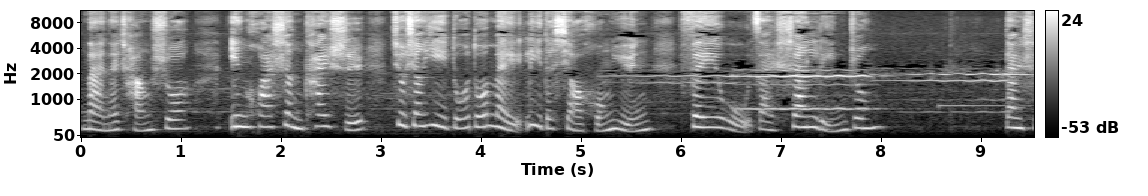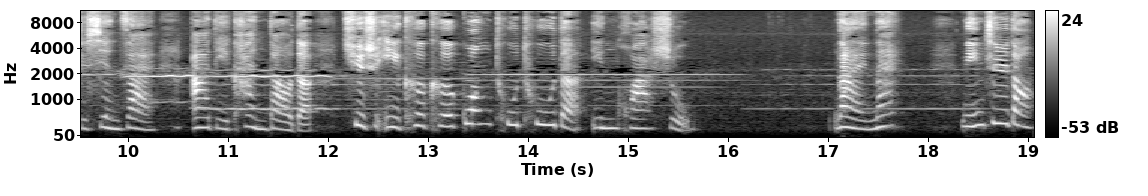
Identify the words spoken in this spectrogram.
奶奶常说，樱花盛开时，就像一朵朵美丽的小红云飞舞在山林中。但是现在，阿弟看到的却是一棵棵光秃秃的樱花树。奶奶，您知道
